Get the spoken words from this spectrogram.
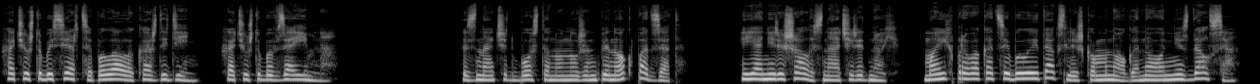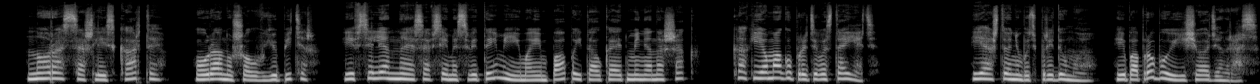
Хочу, чтобы сердце пылало каждый день. Хочу, чтобы взаимно. Значит, Бостону нужен пинок под зад? Я не решалась на очередной. Моих провокаций было и так слишком много, но он не сдался. Но раз сошлись карты, Уран ушел в Юпитер, и Вселенная со всеми святыми и моим папой толкает меня на шаг, как я могу противостоять? Я что-нибудь придумаю. И попробую еще один раз.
